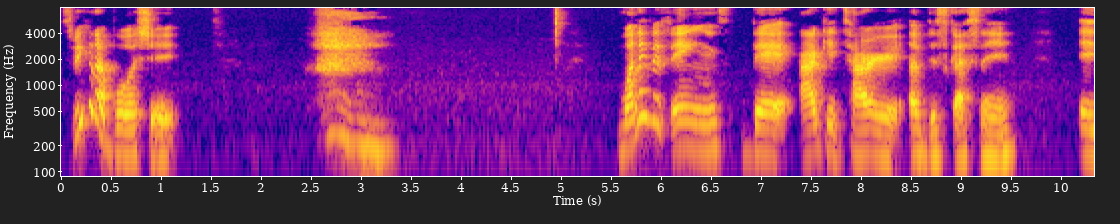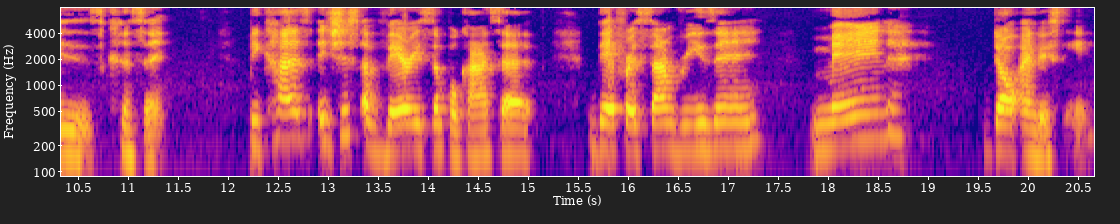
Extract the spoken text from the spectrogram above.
Speaking of bullshit, one of the things that I get tired of discussing is consent. Because it's just a very simple concept that for some reason men don't understand.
